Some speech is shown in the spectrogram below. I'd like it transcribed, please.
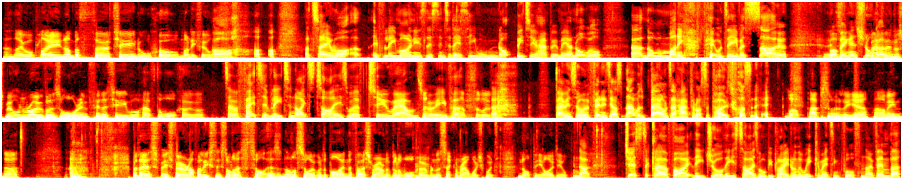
And they will play number 13. Ooh, oh, Moneyfield. Oh, I'll tell you what, uh, if Lee Molyneux is listening to this, he will not be too happy with me. I nor will, uh, nor will Moneyfield either. So, Bob Ingham should all go. Milton Rovers or Infinity will have the walkover. So effectively, tonight's tie is worth two rounds for either. Absolutely. Baffins or Infinity. That was bound to happen, I suppose, wasn't it? Well, absolutely, yeah. I mean, uh, but that's it's fair enough. At least it's not a it's not a side with a buy in the first round. I've got a walkover Mm-hmm. in the second round, which would not be ideal. No. Just to clarify the draw, these ties will be played on the week commencing 4th of November.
